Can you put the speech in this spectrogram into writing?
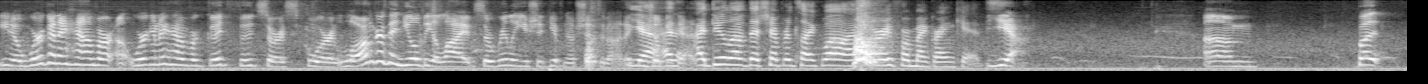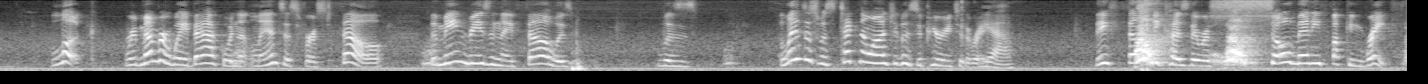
You know, we're gonna have our uh, we're gonna have our good food source for longer than you'll be alive. So really, you should give no shits about it. yeah. And dead. I do love that Shepard's like, "Well, I'm worried for my grandkids." Yeah. Um, but look, remember way back when Atlantis first fell, the main reason they fell was was Atlantis was technologically superior to the race. Yeah, They fell because there were so many fucking Wraith.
